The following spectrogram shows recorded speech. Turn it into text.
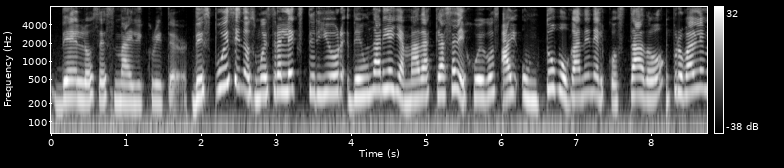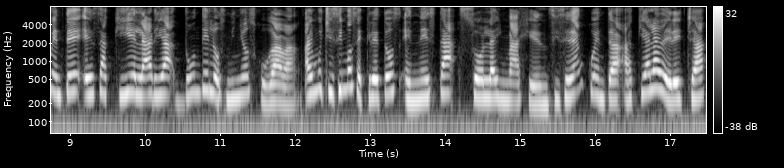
de los Smiley Critter. Después se nos muestra el exterior de un área llamada casa de juegos. Hay un tobogán en el costado. Y probablemente es aquí el área donde los niños jugaban. Hay muchísimos secretos en esta sola imagen. Si se dan cuenta, aquí a la derecha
